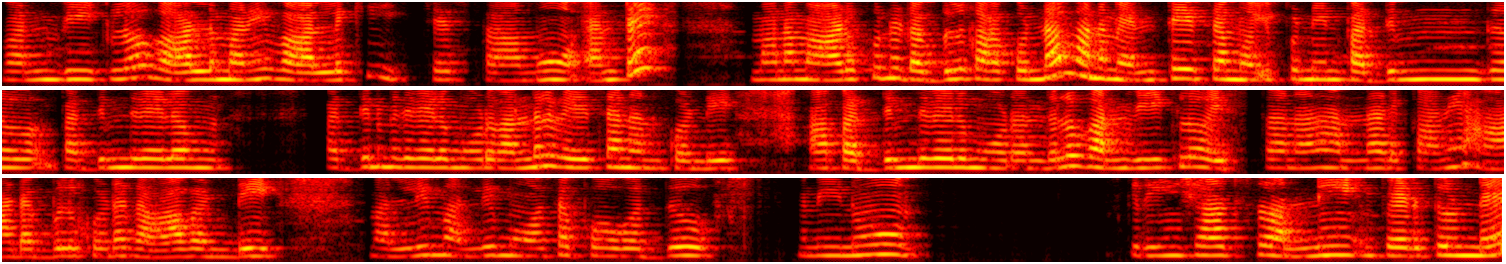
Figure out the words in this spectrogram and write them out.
వన్ వీక్లో వాళ్ళ మనీ వాళ్ళకి ఇచ్చేస్తాము. అంటే మనం ఆడుకున్న డబ్బులు కాకుండా మనం ఎంత వేసామో ఇప్పుడు నేను పద్దెనిమిది పద్దెనిమిది వేల పద్దెనిమిది వేల మూడు వందలు వేసాను అనుకోండి ఆ పద్దెనిమిది వేల మూడు వందలు వన్ వీక్లో ఇస్తానని అన్నాడు. కానీ ఆ డబ్బులు కూడా రావండి. మళ్ళీ మళ్ళీ మోసపోవద్దు. నేను స్క్రీన్ షాట్స్ అన్నీ పెడుతుండే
